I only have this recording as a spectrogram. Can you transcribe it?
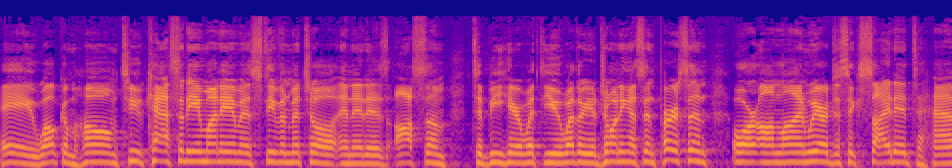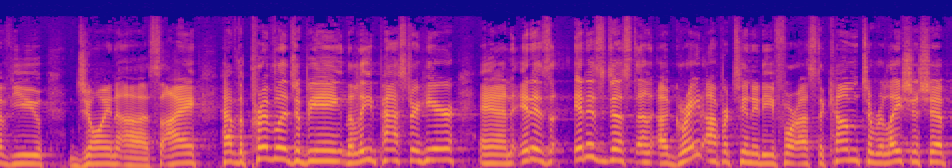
Hey, welcome home to Cassidy. My name is Stephen Mitchell, and it is awesome to be here with you. Whether you're joining us in person or online, we are just excited to have you join us. I have the privilege of being the lead pastor here, and it is, it is just a, a great opportunity for us to come to relationship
